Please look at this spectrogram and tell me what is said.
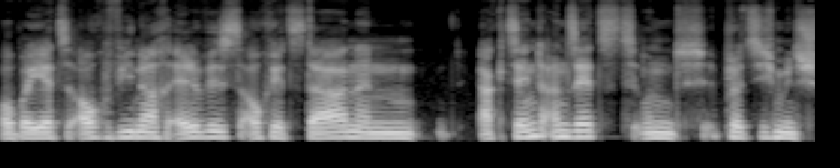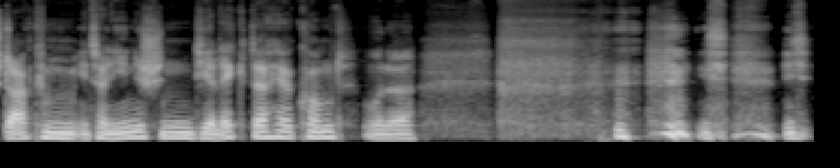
ob er jetzt auch wie nach Elvis auch jetzt da einen Akzent ansetzt und plötzlich mit starkem italienischen Dialekt daherkommt oder ich, ich,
